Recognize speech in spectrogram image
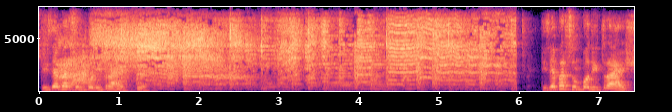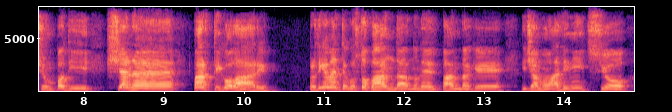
Ti sei perso un po' di trash. Ti sei perso un po' di trash, un po' di scene particolari. Praticamente questo panda non è il panda che, diciamo, all'inizio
